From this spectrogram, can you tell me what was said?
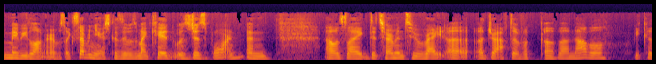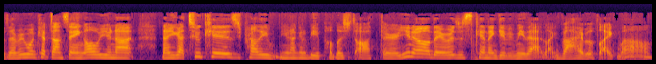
maybe longer. It was like seven years because it was my kid was just born, and I was like determined to write a, a draft of a, of a novel because everyone kept on saying, "Oh, you're not now. You got two kids. You probably you're not going to be a published author." You know, they were just kind of giving me that like vibe of like, well,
